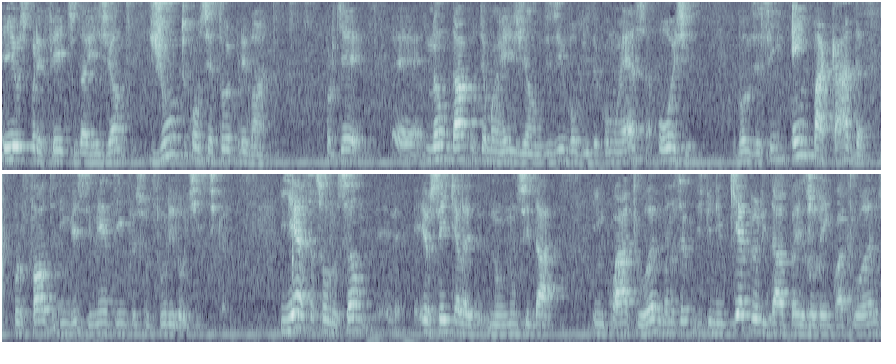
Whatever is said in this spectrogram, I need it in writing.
e os prefeitos da região, junto com o setor privado. Porque é, não dá para ter uma região desenvolvida como essa hoje, vamos dizer assim, empacada por falta de investimento em infraestrutura e logística. E essa solução, eu sei que ela não, não se dá em quatro anos, mas nós temos que definir o que é prioridade para resolver em quatro anos,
